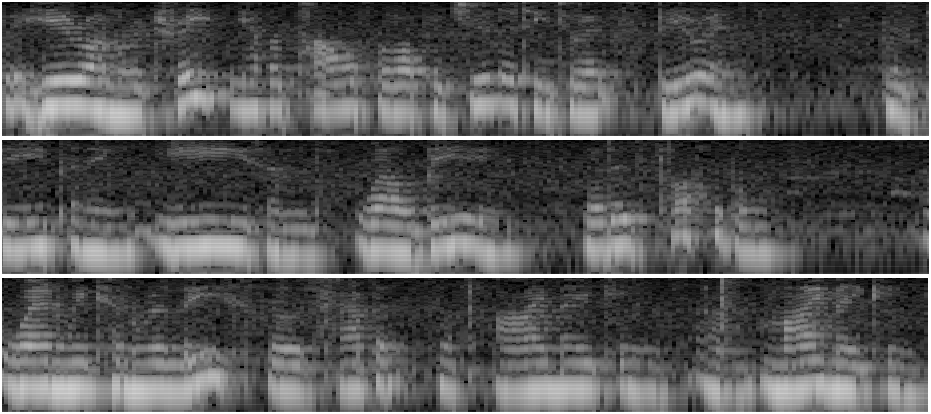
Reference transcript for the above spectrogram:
But here on retreat, we have a powerful opportunity to experience the deepening ease and well-being that is possible when we can release those habits of I making and my making,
